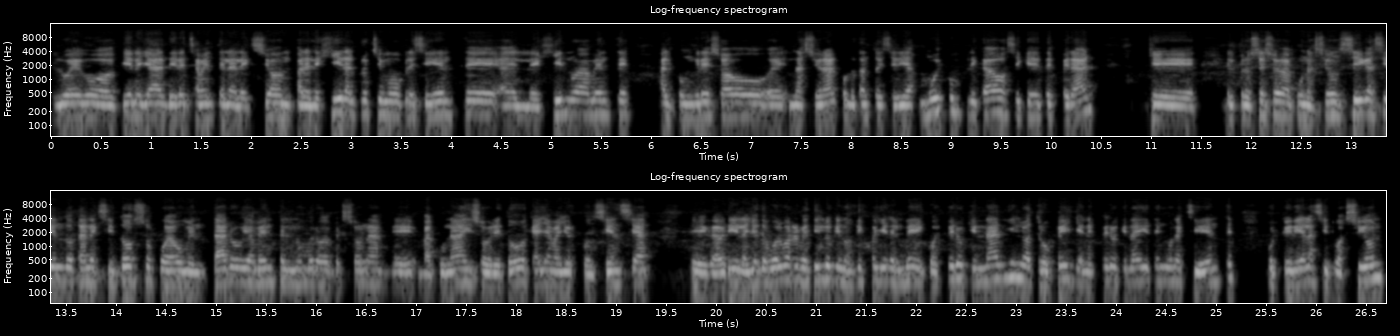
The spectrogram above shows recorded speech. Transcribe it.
luego viene ya directamente la elección para elegir al próximo presidente, a elegir nuevamente al Congreso eh, Nacional, por lo tanto ahí sería muy complicado, así que es de esperar que el proceso de vacunación siga siendo tan exitoso, pueda aumentar obviamente el número de personas eh, vacunadas y sobre todo que haya mayor conciencia. Eh, Gabriela, yo te vuelvo a repetir lo que nos dijo ayer el médico, espero que nadie lo atropellen, espero que nadie tenga un accidente, porque hoy día la situación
